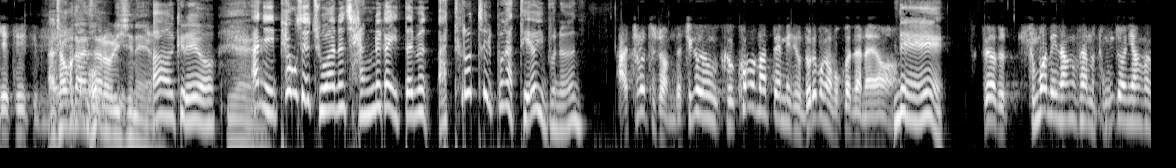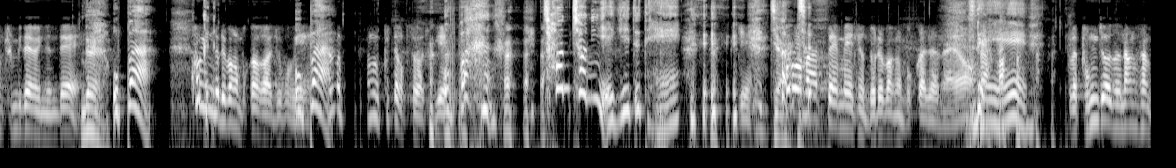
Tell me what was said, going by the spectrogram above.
예, 돼지띠입니다. 아, 저보다 한 살 어리시네요. 아, 그래요? 예. 아니, 평소에 좋아하는 장르가 있다면, 아, 트로트일 것 같아요, 이분은. 아, 트로트 좋아합니다. 지금 그 코로나 때문에 지금 노래방을 못 가잖아요. 네. 그래가지고 주말에는 항상 동전이 항상 준비되어 있는데. 네. 오빠. 코인 그, 노래방을 못 가가지고. 예. 오빠. 항상 풀 데가 없어가지고. 예. 오빠. 천천히 얘기해도 돼. 예. 코로나 때문에 지금 노래방을 못 가잖아요. 네. 그래 동전은 항상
